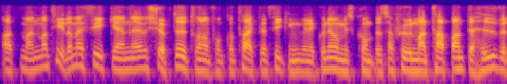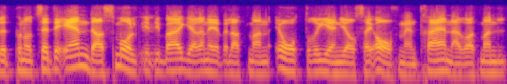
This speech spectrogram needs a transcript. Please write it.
Att man, man till och med fick en, eh, köpte ut honom från kontraktet, fick en ekonomisk kompensation. Man tappar inte huvudet på något sätt. Det enda smolket Mm. i bägaren är väl att man återigen gör sig av med en tränare och att man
